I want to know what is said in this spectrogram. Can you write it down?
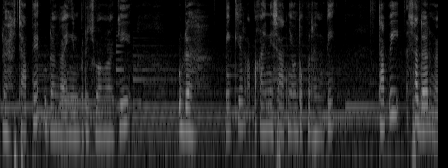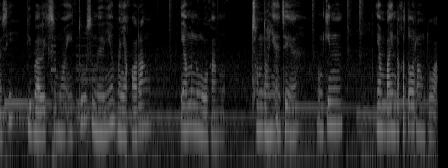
udah capek udah nggak ingin berjuang lagi udah mikir apakah ini saatnya untuk berhenti. Tapi sadar nggak sih di balik semua itu sebenarnya banyak orang yang menunggu kamu. Contohnya aja ya mungkin yang paling dekat tuh orang tua.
